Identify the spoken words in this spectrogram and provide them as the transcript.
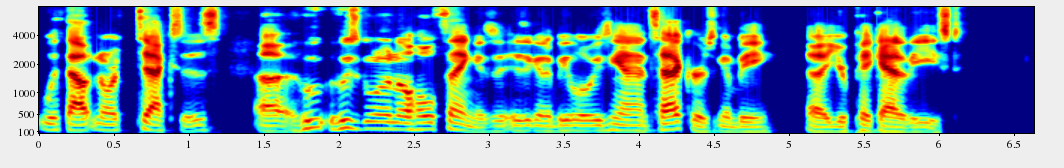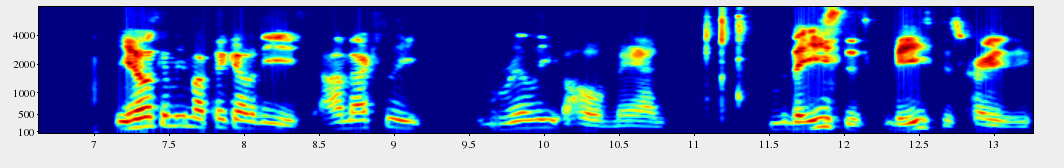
without North Texas, uh, who who's going to the whole thing? Is it is it going to be Louisiana Tech or is it going to be uh, your pick out of the East? You know, it's gonna be my pick out of the East. I'm actually really. Oh man, the East is the East is crazy.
